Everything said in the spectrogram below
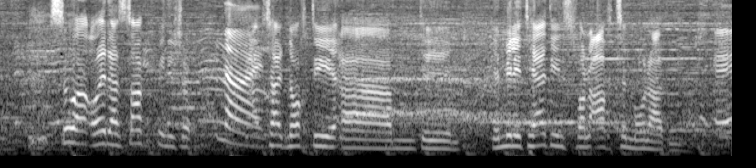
so ein alter Sack bin ich schon. Nein. ist halt noch die, ähm, die, den Militärdienst von 18 Monaten. Okay.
